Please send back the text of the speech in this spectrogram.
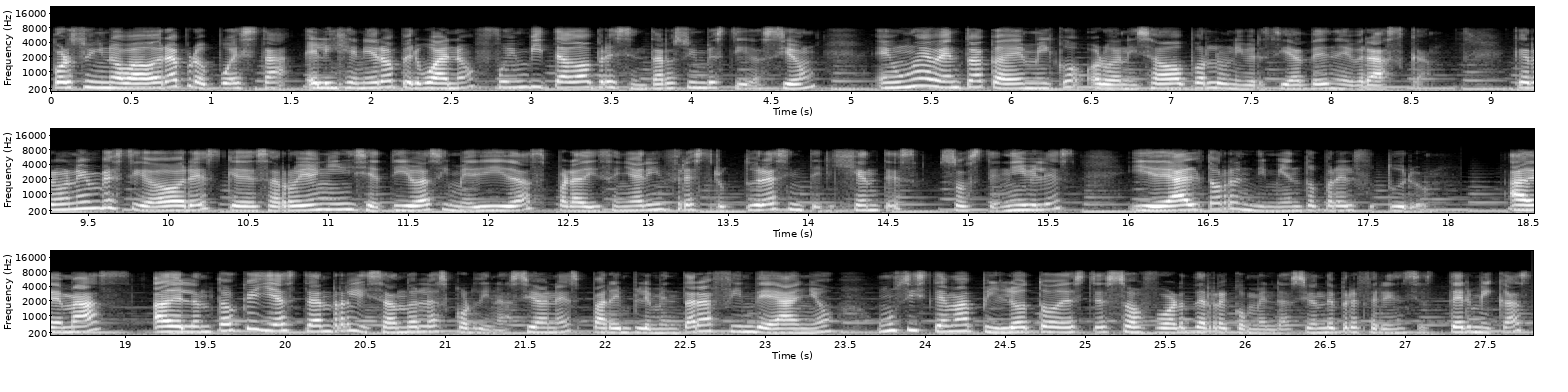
Por su innovadora propuesta, el ingeniero peruano fue invitado a presentar su investigación en un evento académico organizado por la Universidad de Nebraska, que reúne investigadores que desarrollan iniciativas y medidas para diseñar infraestructuras inteligentes, sostenibles y de alto rendimiento para el futuro. Además, adelantó que ya están realizando las coordinaciones para implementar a fin de año un sistema piloto de este software de recomendación de preferencias térmicas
